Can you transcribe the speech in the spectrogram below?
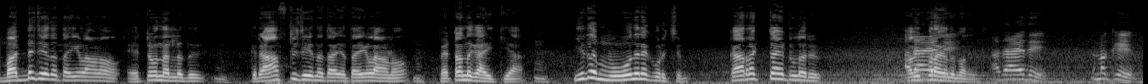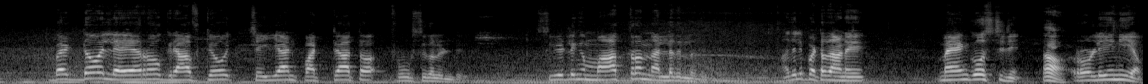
ബഡ് ചെയ്ത തൈകളാണോ ഏറ്റവും നല്ലത്? ഗ്രാഫ്റ്റ് ചെയ്യുന്ന തൈകളാണോ പെട്ടെന്ന് കായ്ക്കുക? ഇത് മൂന്നിനെ കുറിച്ചും കറക്റ്റായിട്ടുള്ളൊരു അഭിപ്രായം അതായത് നമുക്ക് ബെഡോ ലെയറോ ഗ്രാഫ്റ്റോ ചെയ്യാൻ പറ്റാത്ത ഫ്രൂട്ട്സുകളുണ്ട്. സീഡ്ലിംഗ് മാത്രം നല്ലതുള്ളത്. അതിൽ പെട്ടതാണ് മാംഗോസ്റ്റിന് റൊളീനിയം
